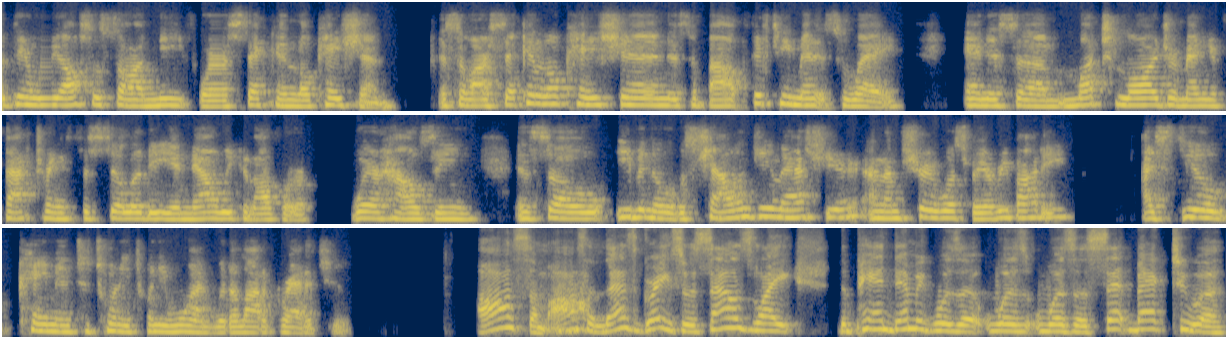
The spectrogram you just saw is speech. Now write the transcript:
but then we also saw a need for a second location. And so our second location is about 15 minutes away. And it's a much larger manufacturing facility. And now we can offer warehousing. And so even though it was challenging last year, and I'm sure it was for everybody, I still came into 2021 with a lot of gratitude. Awesome, awesome. That's great. So it sounds like the pandemic was a was was a setback to a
